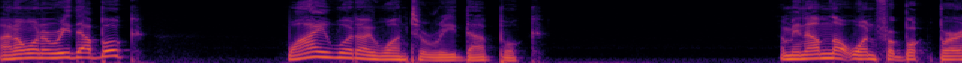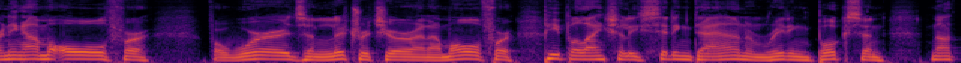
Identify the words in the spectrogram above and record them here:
I don't want to read that book. Why would I want to read that book? I mean, I'm not one for book burning. I'm all for, for words and literature, and I'm all for people actually sitting down and reading books and not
